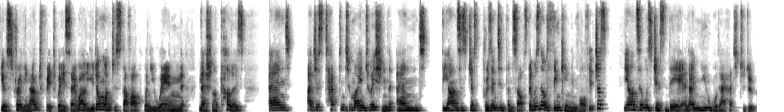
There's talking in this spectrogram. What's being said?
the Australian outfit, where you say, well, you don't want to stuff up when you're wearing national colours. And I just tapped into my intuition, and the answers just presented themselves. There was no thinking involved. It just the answer was just there, and I knew what I had to do.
